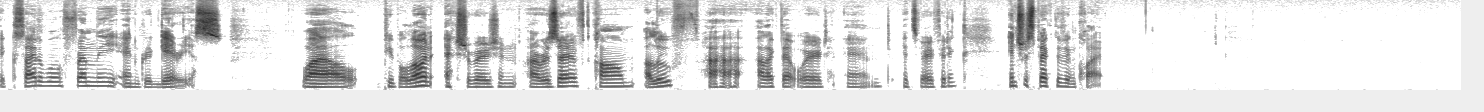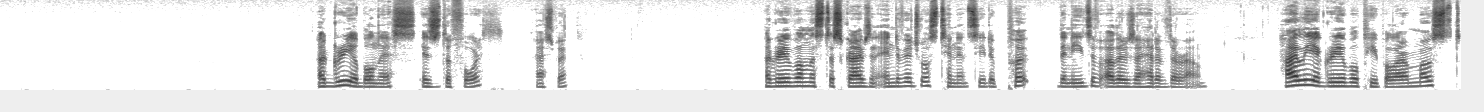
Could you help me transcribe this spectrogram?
excitable, friendly, and gregarious. While people low in extroversion are reserved, calm, aloof, haha, I like that word and it's very fitting, introspective, and quiet. Agreeableness is the fourth aspect. Agreeableness describes an individual's tendency to put the needs of others ahead of their own. Highly agreeable people are most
